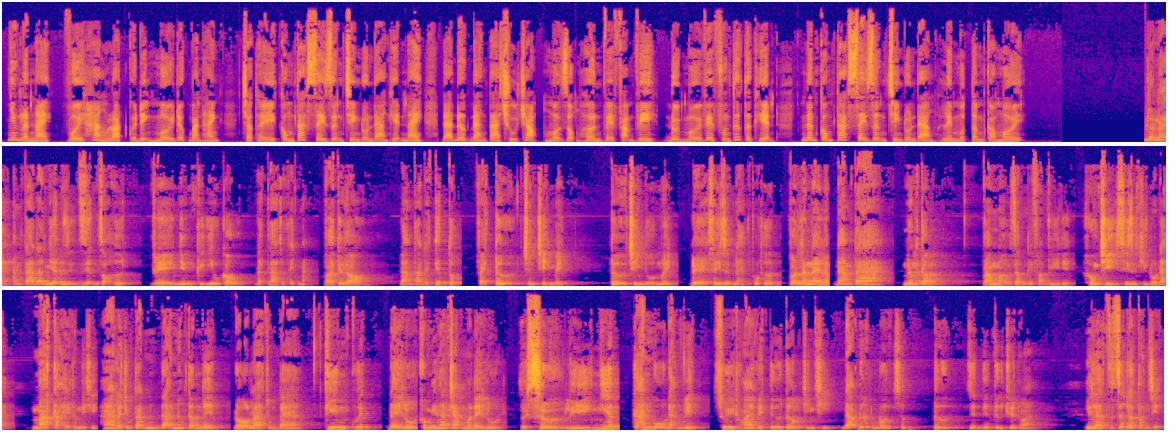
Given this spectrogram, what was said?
Nhưng lần này, với hàng loạt quy định mới được ban hành, cho thấy công tác xây dựng chỉnh đốn đảng hiện nay đã được Đảng ta chú trọng mở rộng hơn về phạm vi, đổi mới về phương thức thực hiện, nâng công tác xây dựng chỉnh đốn đảng lên một tầm cao mới. Lần này, Đảng ta đã nhận diện, diện rõ hơn về những cái yêu cầu đặt ra cho cách mạng. Và từ đó Đảng ta lại tiếp tục phải tự chấn chỉnh mình, tự chỉnh đốn mình để xây dựng đảng tốt hơn. Và lần này là Đảng ta nâng tầm và mở rộng cái phạm vi lên. Không chỉ xây dựng chỉnh đốn đảng mà cả hệ thống chính trị. Hai là chúng ta đã nâng tầm lên đó là chúng ta kiên quyết đẩy lùi không những ngăn chặn mà đẩy lùi rồi xử lý nghiêm cán bộ đảng viên suy thoái về tư tưởng chính trị đạo đức lối sống tự diễn biến tự chuyển hóa. Như là rất là toàn diện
